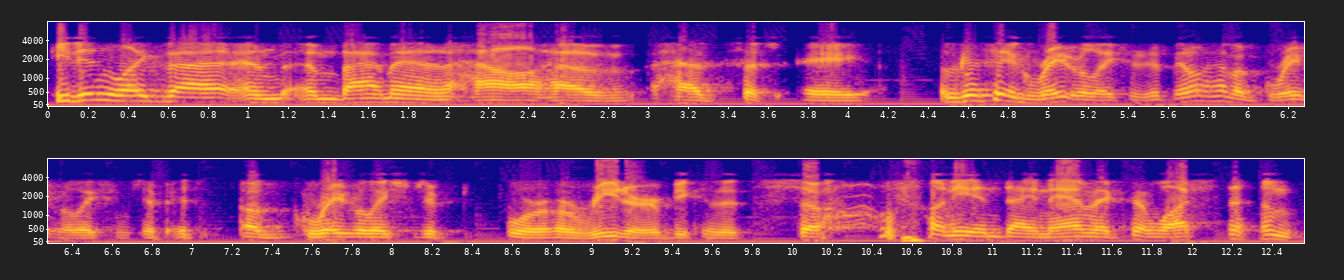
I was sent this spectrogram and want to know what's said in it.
he didn't like that, and, and Batman and Hal have had such a I was gonna say a great relationship. They don't have a great relationship. It's a great relationship for a reader because it's so funny and dynamic to watch them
